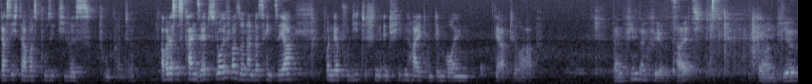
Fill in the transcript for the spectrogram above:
dass sich da was Positives tun könnte. Aber das ist kein Selbstläufer, sondern das hängt sehr von der politischen Entschiedenheit und dem Wollen der Akteure ab. Dann vielen Dank für Ihre Zeit. Und wir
